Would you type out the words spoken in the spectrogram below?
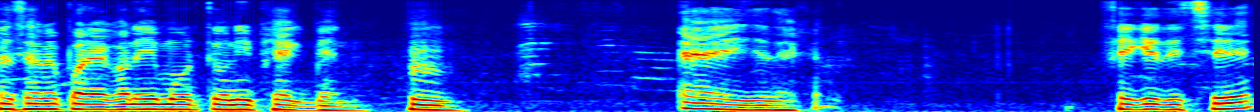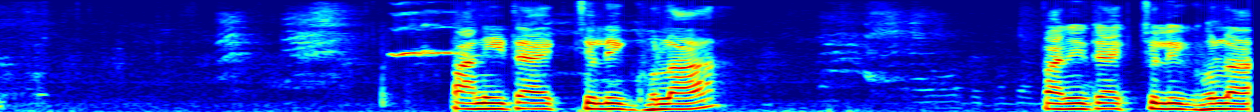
পেঁচানোর পর এখন এই মুহূর্তে উনি ফেঁকবেন। হুম। এই যে দেখেন। ফেঁকে দিচ্ছে। পানিটা অ্যাকচুয়ালি ঘোলা। পানিটা অ্যাকচুয়ালি ঘোলা।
